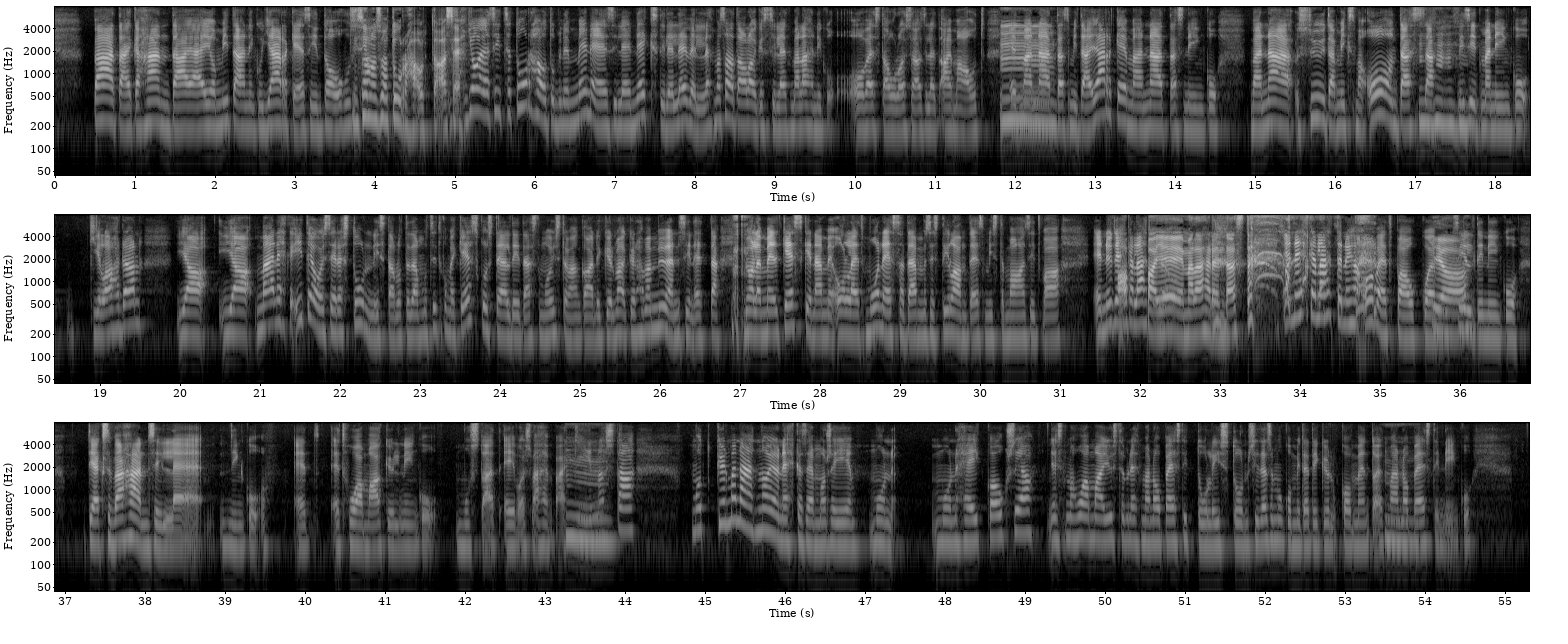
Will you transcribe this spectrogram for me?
päätä eikä häntää ja ei ole mitään niin kuin järkeä siinä touhussa. Niin silloin sua turhauttaa se. Joo, ja sitten se turhautuminen menee silleen nextille levelille. Mä saatan olla oikein silleen, että mä lähden niinku ovesta ulos ja silleen, että I'm out. Mm. Että mä en näe tässä mitään järkeä, mä en näe tässä niinku, mä en näe syytä, miksi mä oon tässä, mm-hmm. niin sit mä niinku kilahdan. Ja, ja mä en ehkä itse olisi edes tunnistanut tätä, mutta sitten kun me keskusteltiin tästä mun ystävän kanssa, niin kyllä mä, kyllähän mä myönsin, että me olemme keskenämme olleet monessa tämmöisessä tilanteessa, mistä mä oon sit vaan, en nyt ehkä Appa lähtenyt, jee, mä lähden tästä. en ehkä lähtenyt ihan ovet paukkuen, mutta silti niinku, tiedätkö, vähän sille niinku, että et huomaa kyllä niinku musta, että ei voisi vähempää mm. kiinnostaa. Mutta kyllä mä näen, että noi on ehkä semmosia mun, mun heikkouksia. Ja sitten mä huomaan just semmoinen, että mä nopeasti tulistun. Sitä se mun kummiteti kyllä kommentoi, että mä nopeasti niinku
